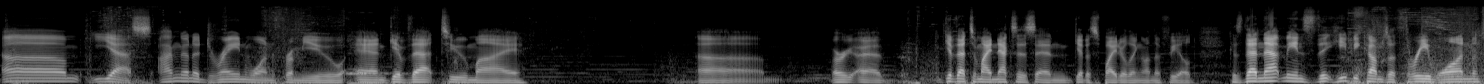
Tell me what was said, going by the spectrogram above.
Um, yes. I'm going to drain one from you and give that to my... Um, or uh, give that to my Nexus and get a Spiderling on the field. Because then that means that he becomes a 3-1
